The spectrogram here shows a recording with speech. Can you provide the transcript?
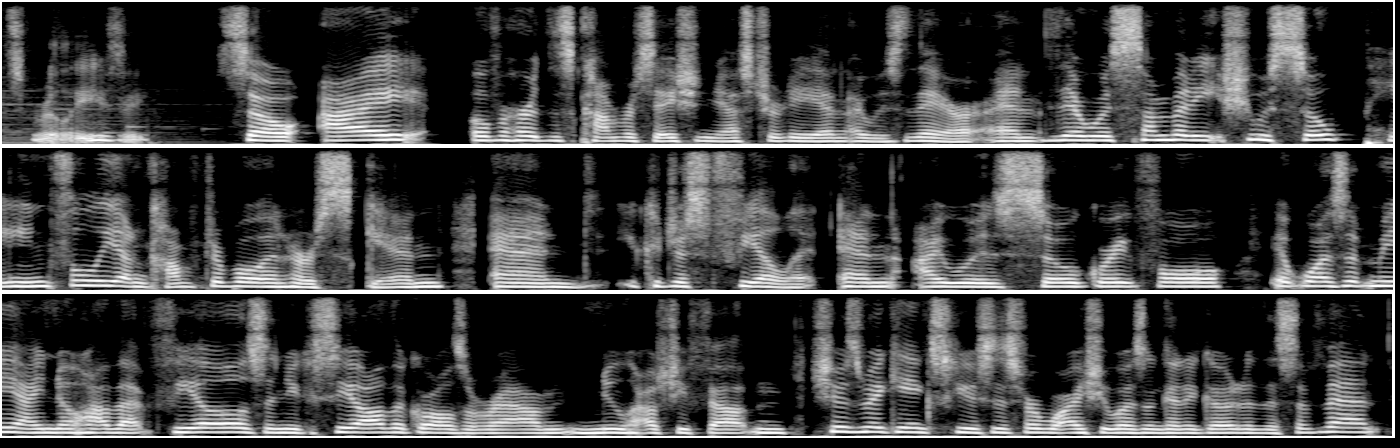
It's really easy. So I overheard this conversation yesterday and I was there. And there was somebody she was so painfully uncomfortable in her skin and you could just feel it. And I was so grateful it wasn't me. I know how that feels. And you could see all the girls around knew how she felt. And she was making excuses for why she wasn't going to go to this event.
